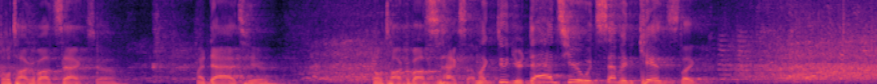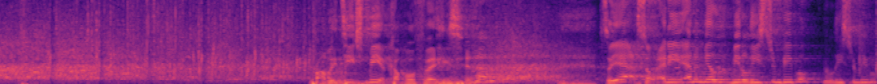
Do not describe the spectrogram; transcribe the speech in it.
don't talk about sex, yo. My dad's here. Don't talk about sex. I'm like, dude, your dad's here with seven kids. Like, probably teach me a couple of things. so yeah, so any, any Middle Eastern people? Middle Eastern people?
